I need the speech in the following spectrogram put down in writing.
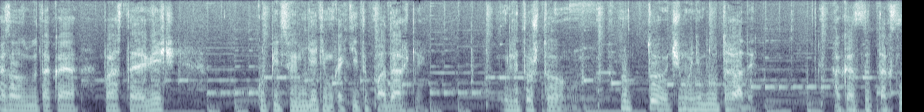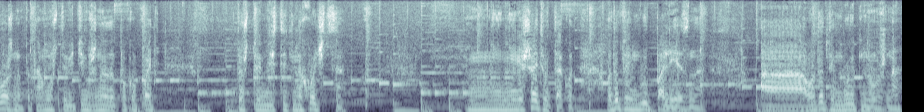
казалось бы, такая простая вещь купить своим детям какие-то подарки или то, что ну, то, чему они будут рады. Оказывается, это так сложно, потому что ведь им же надо покупать то, что им действительно хочется. Не, не решать вот так вот. Вот это им будет полезно, а вот это им будет нужно.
